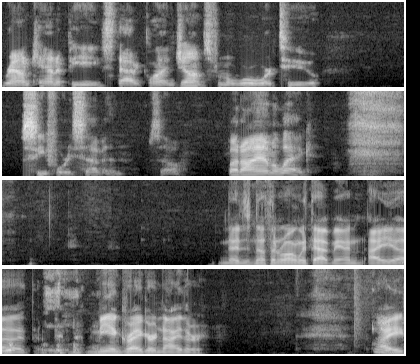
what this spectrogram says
round canopy static line jumps from a World War II C 47. So, but I am a leg. There's nothing wrong with that, man. I, uh, me and Greg are neither. I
